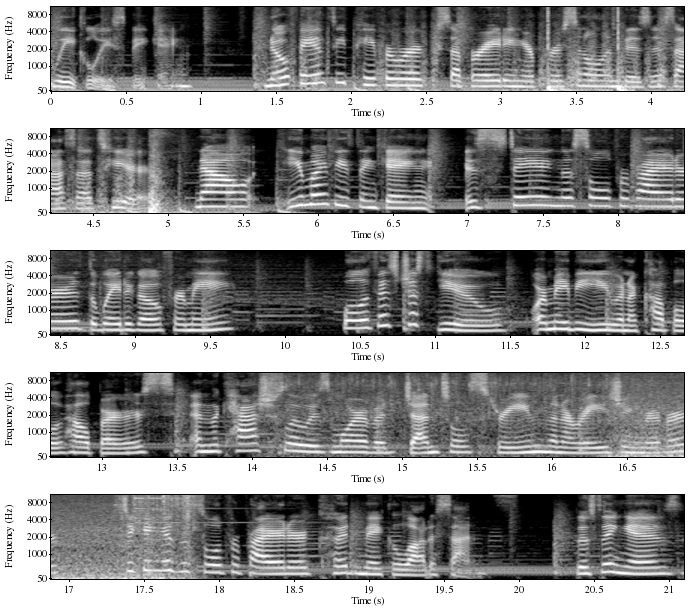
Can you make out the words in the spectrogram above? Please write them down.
legally speaking. No fancy paperwork separating your personal and business assets here. Now, you might be thinking, is staying a sole proprietor the way to go for me? Well, if it's just you, or maybe you and a couple of helpers, and the cash flow is more of a gentle stream than a raging river, sticking as a sole proprietor could make a lot of sense. The thing is,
